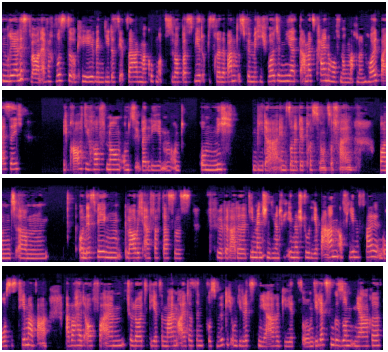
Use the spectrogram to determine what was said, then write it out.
ein Realist war und einfach wusste, okay, wenn die das jetzt sagen, mal gucken, ob das überhaupt was wird, ob das relevant ist für mich. Ich wollte mir damals keine Hoffnung machen und heute weiß ich, ich brauche die Hoffnung, um zu überleben und um nicht wieder in so eine Depression zu fallen. Und ähm, und deswegen glaube ich einfach, dass es für gerade die Menschen, die natürlich in der Studie waren, auf jeden Fall ein großes Thema war. Aber halt auch vor allem für Leute, die jetzt in meinem Alter sind, wo es wirklich um die letzten Jahre geht, so um die letzten gesunden Jahre.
